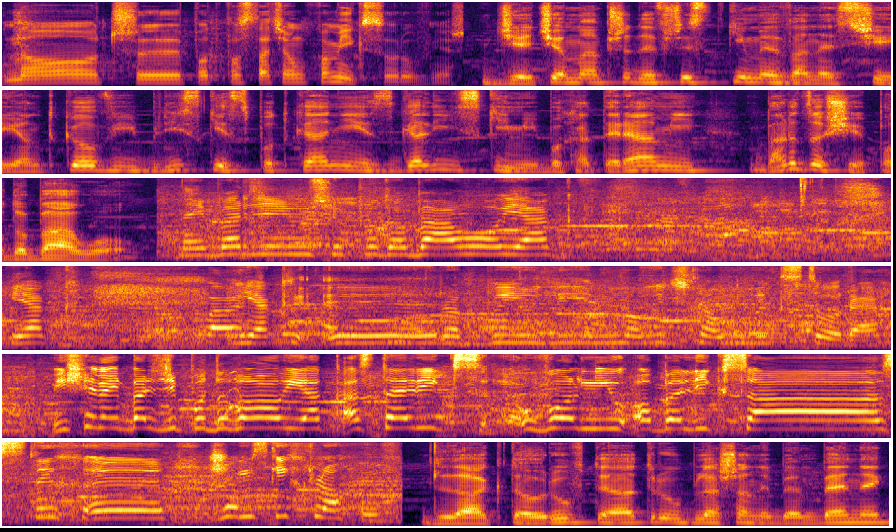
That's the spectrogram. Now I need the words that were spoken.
no czy pod postacią komiksu również. Dzieciom, a przede wszystkim Vanessie Jantkowi bliskie spotkanie z galijskimi bohaterami bardzo się podobało. Najbardziej mi się podobało, jak, jak, jak y, robili magiczną miksturę. Mi się najbardziej podobało, jak Asterix uwolnił Obelixa z tych y, rzymskich lochów. Dla aktorów teatru Blaszany Bębenek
